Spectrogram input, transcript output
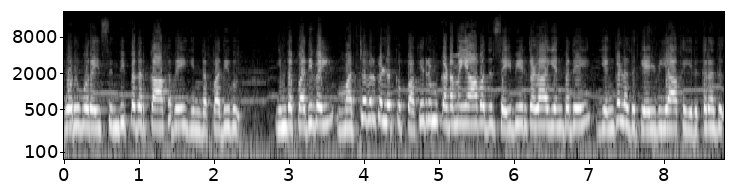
ஒருமுறை சிந்திப்பதற்காகவே இந்த பதிவு. இந்த பதிவை மற்றவர்களுக்கு பகிரும் கடமையாவது செய்வீர்களா என்பதே எங்களது கேள்வியாக இருக்கிறது.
